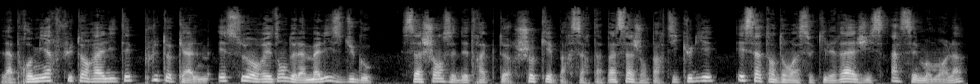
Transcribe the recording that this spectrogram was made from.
la première fut en réalité plutôt calme, et ce en raison de la malice d'Hugo. Sachant ses détracteurs choqués par certains passages en particulier, et s'attendant à ce qu'ils réagissent à ces moments-là,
